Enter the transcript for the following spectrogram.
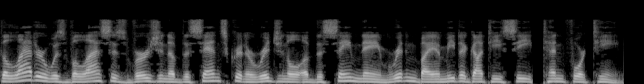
The latter was Vilasa's version of the Sanskrit original of the same name written by Amitagati c. 1014.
